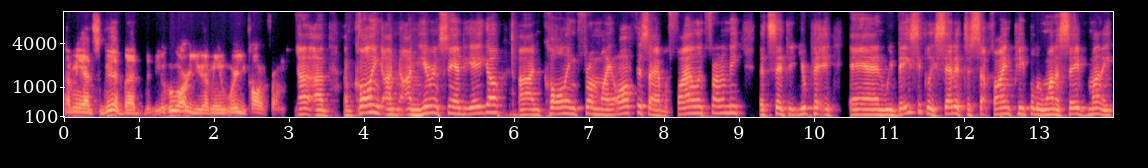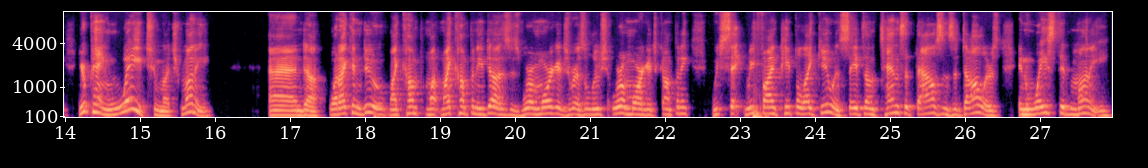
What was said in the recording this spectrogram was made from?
I mean, that's good, but who are you? I mean, where are you calling from? Uh, I'm, I'm calling, I'm, I'm here in San Diego. I'm calling from my office. I have a file in front of me that said that you're paying, and we basically set it to find people who want to save money. You're paying way too much money. And uh, what I can do, my comp, my, my company does is we're a mortgage resolution, we're a mortgage company. We say, we find people like you and save them tens of thousands of dollars in wasted money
